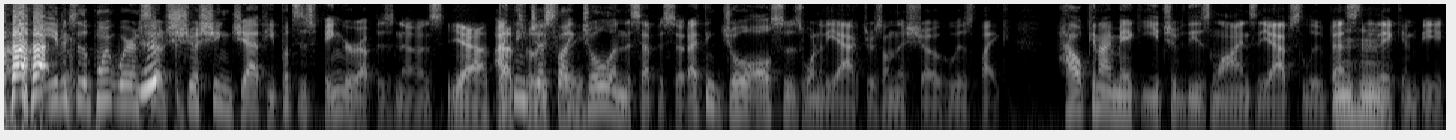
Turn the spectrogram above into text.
even to the point where instead of shushing Jeff, he puts his finger up his nose. Yeah, I think really just funny. like Joel in this episode, I think Joel also is one of the actors on this show who is like, how can I make each of these lines the absolute best Mm-hmm. that they can be?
